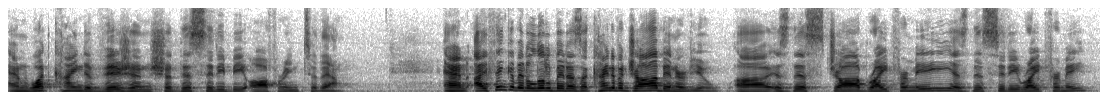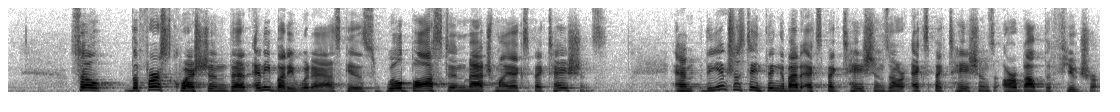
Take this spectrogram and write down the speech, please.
and what kind of vision should this city be offering to them? And I think of it a little bit as a kind of a job interview. Uh, is this job right for me? Is this city right for me? So the first question that anybody would ask is, will Boston match my expectations? And the interesting thing about expectations are expectations are about the future.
